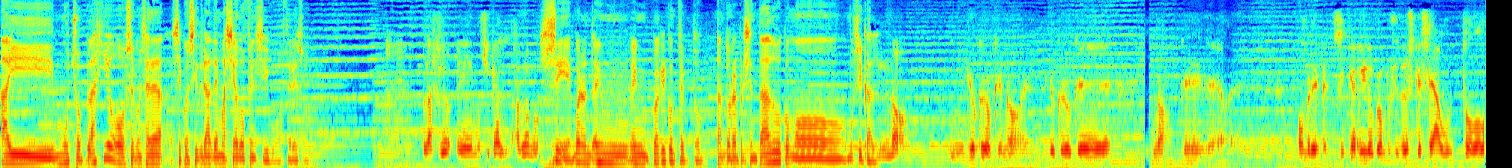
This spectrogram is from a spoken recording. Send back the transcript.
hay mucho plagio o se considera, se considera demasiado ofensivo hacer eso? ¿Plagio eh, musical, hablamos? Sí, bueno, en, en, cualquier concepto, tanto representado como musical. No, yo creo que no, ¿eh? yo creo que no, que Hombre, sí que ha habido compositores que se auto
